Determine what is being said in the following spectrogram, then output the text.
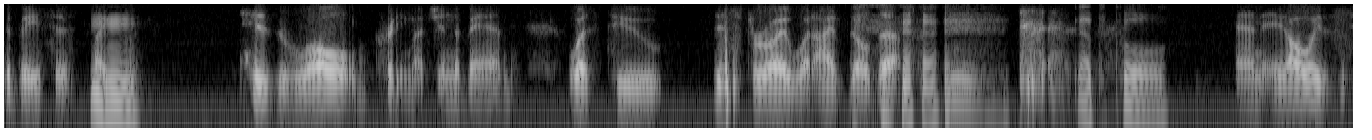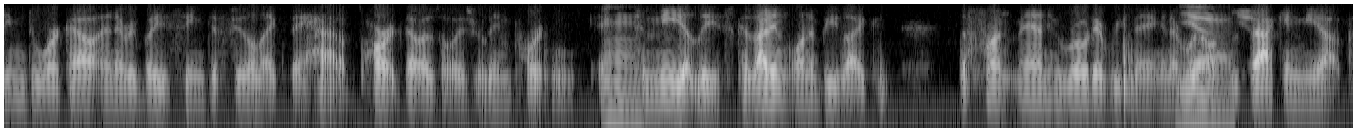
the bassist, like Mhm. His role pretty much in the band was to destroy what I've built up, That's cool. and it always seemed to work out, and everybody seemed to feel like they had a part. That was always really important eh, Uh-huh. to me, at least, because I didn't want to be like the front man who wrote everything, and everyone Yeah. else was backing me up.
